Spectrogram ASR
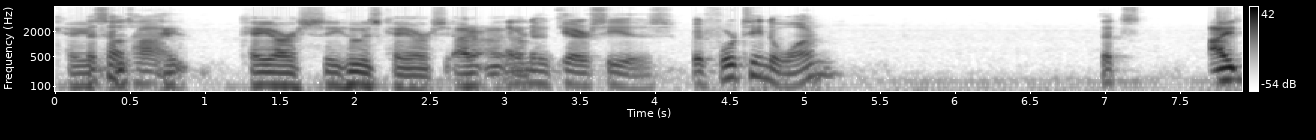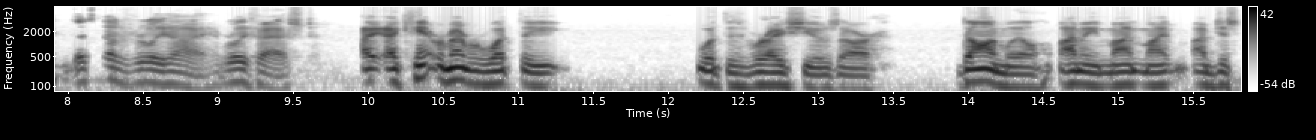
K- that sounds high. KRC. Who is KRC? I don't. I don't know who KRC is, but fourteen to one. That's I. That sounds really high, really fast. I, I can't remember what the what the ratios are. Don will. I mean, my my I'm just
